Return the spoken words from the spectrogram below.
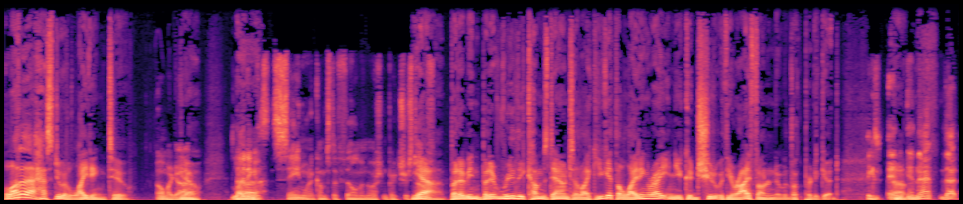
a lot of that has to do with lighting too. Oh my god! You know, lighting uh, is insane when it comes to film and motion picture stuff. Yeah, but I mean, but it really comes down to like you get the lighting right, and you could shoot it with your iPhone, and it would look pretty good. And, um, and that that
